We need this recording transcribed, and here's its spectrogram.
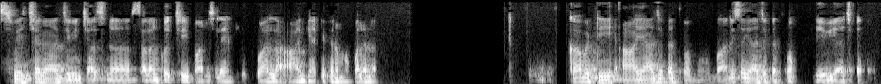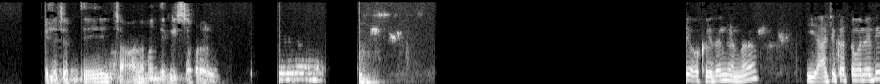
స్వేచ్ఛగా జీవించాల్సిన స్థలంకి వచ్చి బానిసలైనరు. వాళ్ళ ఆజ్ఞాతిక్రమం వలన. కాబట్టి ఆ యాజకత్వము బానిస యాజకత్వం దేవి యాజకత్వం. ఇలా చెప్తే చాలా మందికి ఇష్టపడరు. ఒక విధంగా అన్న ఈ యాచకత్వం అనేది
